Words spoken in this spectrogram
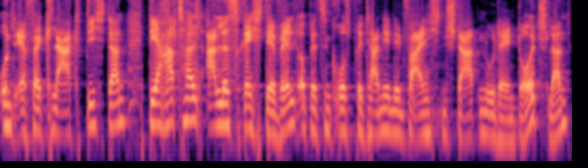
und er verklagt dich dann, der hat halt alles Recht der Welt, ob jetzt in Großbritannien, den Vereinigten Staaten oder in Deutschland.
